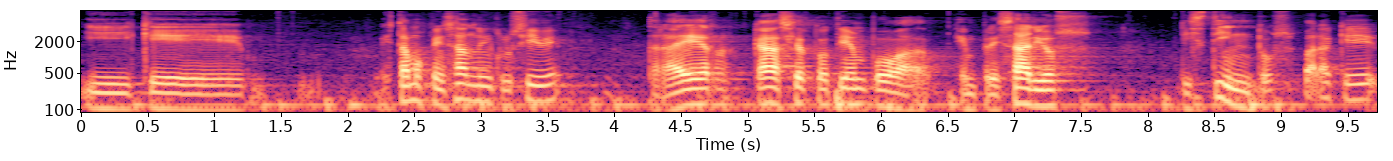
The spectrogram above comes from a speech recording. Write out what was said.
y que Estamos pensando inclusive traer cada cierto tiempo a empresarios distintos para que eh,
